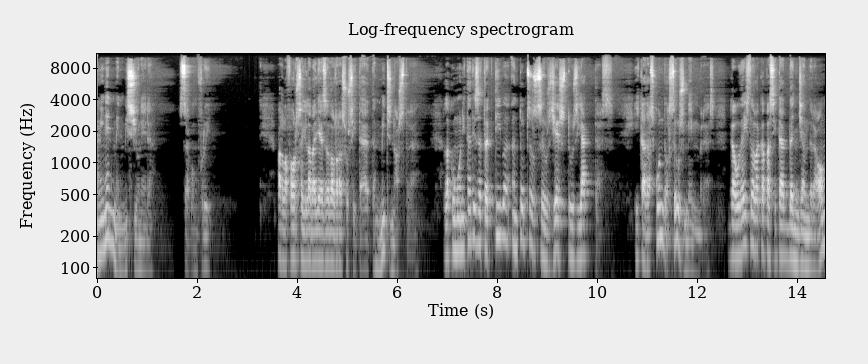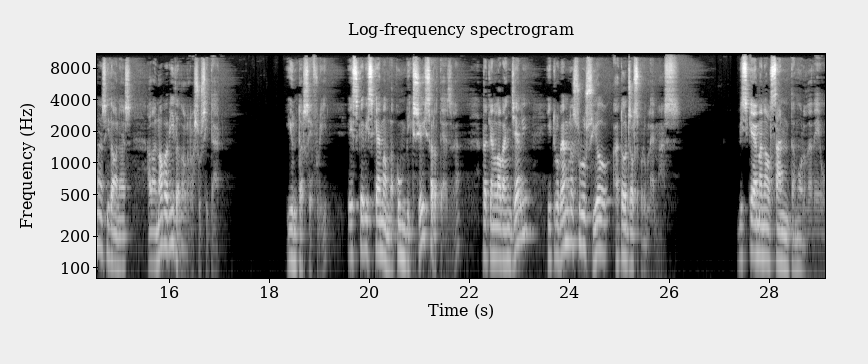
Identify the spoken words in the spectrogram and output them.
eminentment missionera, segon fruit. Per la força i la bellesa del ressuscitat enmig nostre, la comunitat és atractiva en tots els seus gestos i actes, i cadascun dels seus membres gaudeix de la capacitat d'engendrar homes i dones a la nova vida del ressuscitat. I un tercer fruit és que visquem amb la convicció i certesa de que en l'Evangeli hi trobem la solució a tots els problemes. Visquem en el sant amor de Déu.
